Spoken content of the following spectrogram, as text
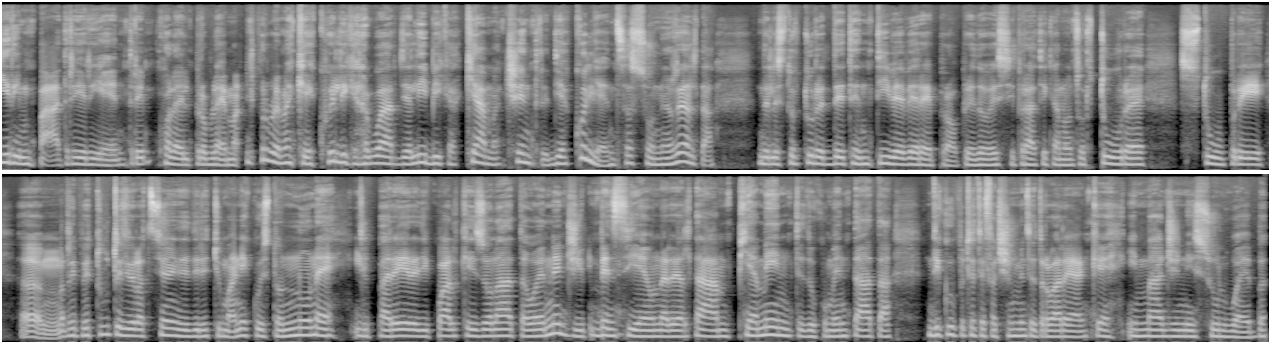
i rimpatri, i rientri. Qual è il problema? Il problema è che quelli che la Guardia libica chiama centri di accoglienza sono in realtà delle strutture detentive vere e proprie dove si praticano torture, stupri, ehm, ripetute violazioni dei diritti umani e questo non è il parere di qualche isolata ONG, bensì è una realtà ampiamente documentata di cui potete facilmente trovare anche immagini sul web.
